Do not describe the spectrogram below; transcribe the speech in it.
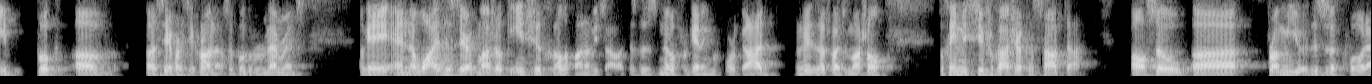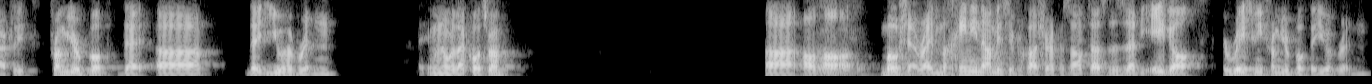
a book of uh, Sefer Zichronos, a book of remembrance. Okay, and uh, why is this Derech Mashal? Because there's no forgetting before God. Okay, so that's why it's a mashal. Also, uh, from your this is a quote actually from your book that uh, that you have written. You know where that quote's from? Uh, I'll, I'll, Moshe, right? Machini nami sifrcha asher. So this is at the Egel. Erase me from your book that you have written.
